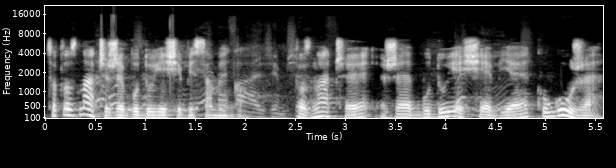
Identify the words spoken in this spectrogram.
Co to znaczy, że buduje siebie samego? To znaczy, że buduje siebie ku górze.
